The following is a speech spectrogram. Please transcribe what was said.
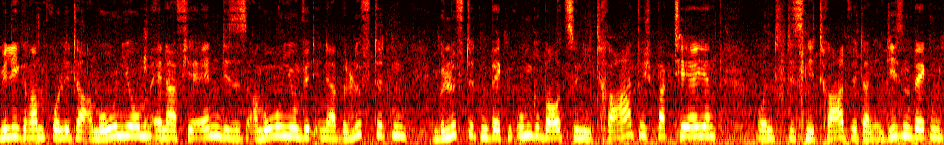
Milligramm pro Liter Ammonium, Na4N. Dieses Ammonium wird in der belüfteten, im belüfteten Becken umgebaut zu Nitrat durch Bakterien und das Nitrat wird dann in diesem Becken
